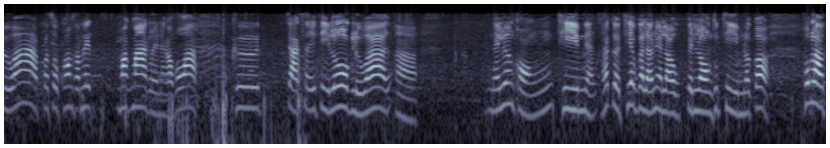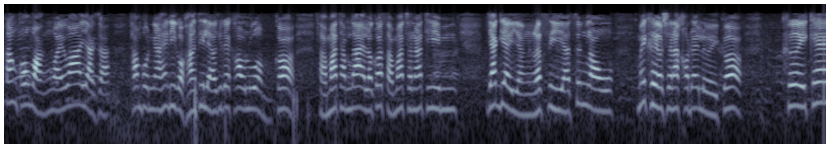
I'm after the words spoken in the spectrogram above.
ถือว่าประสบความสำเร็จมาก ๆ เลยนะครับ เพราะว่าคือจากสถิติโลกหรือว่าในเรื่องของทีมเนี่ยถ้าเกิดเทียบกันแล้วเนี่ยเราเป็นรองทุกทีม แล้วก็พวกเราตั้งความหวังไว้ว่าอยากจะทำผลงานให้ดีกว่าครั้งที่แล้วที่ได้เข้าร่วม ก็สามารถทำได้แล้วก็สามารถชนะทีมยักษ์ใหญ่อย่างรัสเซีย ซึ่งเราไม่เคยเอาชนะเขาได้เลย ก็เคยแค่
